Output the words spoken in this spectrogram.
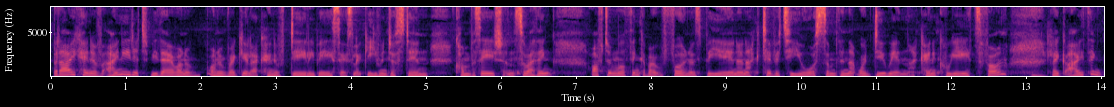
but I kind of I needed to be there on a on a regular kind of daily basis, like even just in conversation. So I think often we'll think about fun as being an activity or something that we're doing that kind of creates fun. Mm. Like I think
